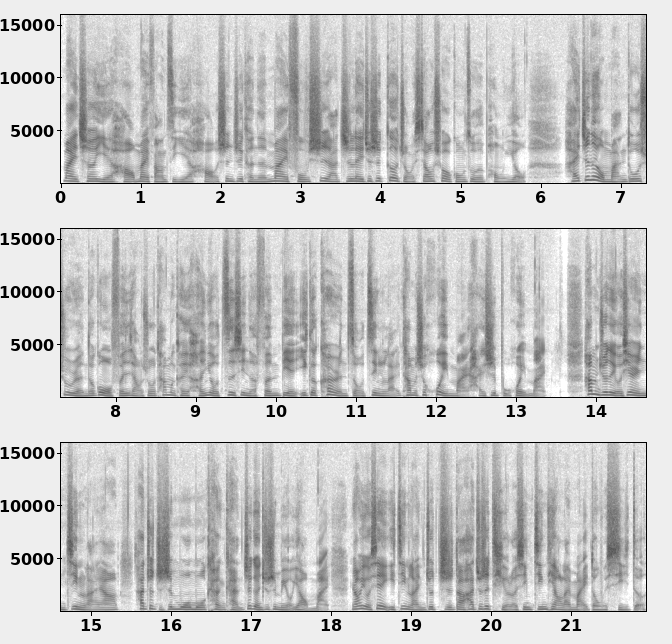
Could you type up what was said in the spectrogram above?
卖车也好，卖房子也好，甚至可能卖服饰啊之类，就是各种销售工作的朋友，还真的有蛮多数人都跟我分享说，他们可以很有自信的分辨一个客人走进来，他们是会买还是不会买。他们觉得有些人进来啊，他就只是摸摸看看，这个人就是没有要买。然后有些人一进来，你就知道他就是铁了心今天要来买东西的。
